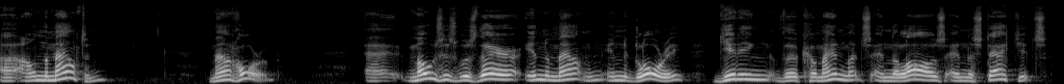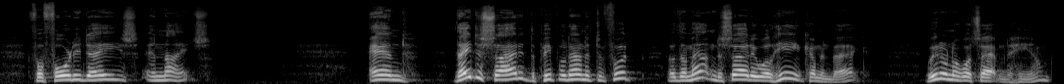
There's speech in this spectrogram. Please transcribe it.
Uh, on the mountain, Mount Horeb, uh, Moses was there in the mountain, in the glory, getting the commandments and the laws and the statutes for 40 days and nights. And they decided, the people down at the foot of the mountain decided, well, he ain't coming back. We don't know what's happened to him.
